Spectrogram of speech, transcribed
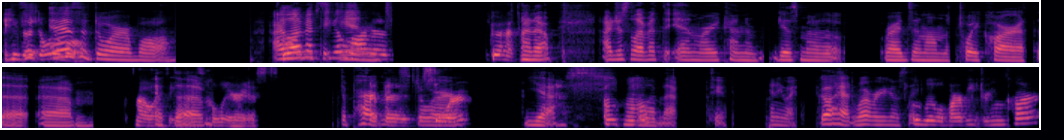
He's he adorable. is adorable. I Well, love at the see a lot end. of- Go ahead. I know. I just love at the end where he kind of Gizmo rides in on the toy car at the um, Oh, I at think that's the hilarious. department store. store? Yes, I Mhm. love that too. Anyway, go ahead. What were you going to A say? little Barbie dream car.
